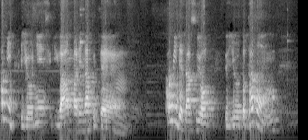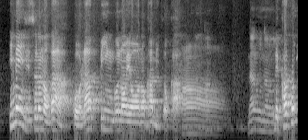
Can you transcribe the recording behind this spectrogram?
神っていう認識があんまりなくて、うん。紙で出すよっていうと多分イメージするのがこうラッピングの用の紙とか。あなるほどなるほど。で書く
